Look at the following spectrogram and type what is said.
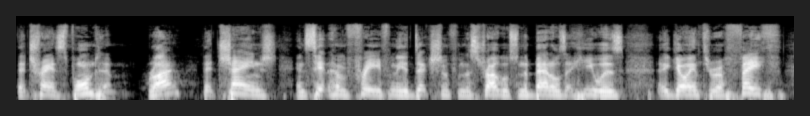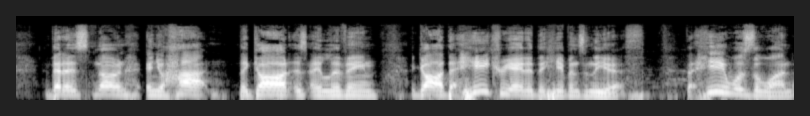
that transformed him, right? That changed and set him free from the addiction, from the struggles, from the battles that he was uh, going through. A faith that is known in your heart that God is a living God, that He created the heavens and the earth, that He was the one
